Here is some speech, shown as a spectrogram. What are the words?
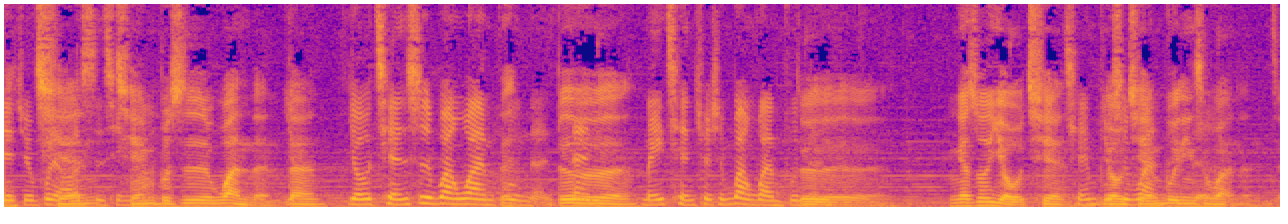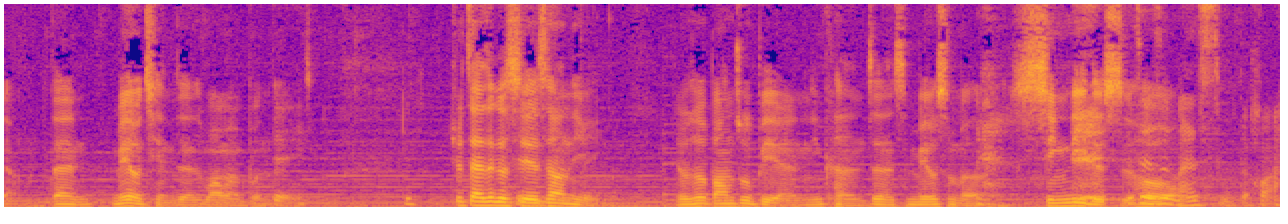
解决不了的事情。钱不是万能，但有钱是万万不能。对对对，没钱却是万万不能。对对对，应该说有钱，有钱不一定是万能这样，但没有钱真的是万万不能。对，就在这个世界上，你有时候帮助别人，你可能真的是没有什么心力的时候，这是蛮俗的话。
